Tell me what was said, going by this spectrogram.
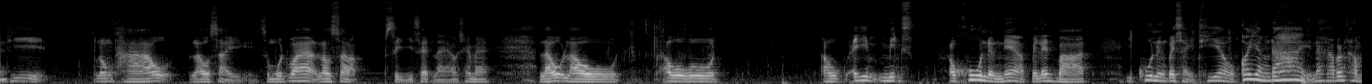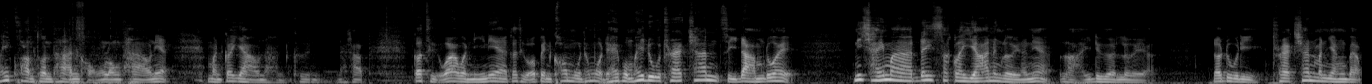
นที่รองเท้าเราใส่สมมุติว่าเราสลับสีเสร็จแล้วใช่ไหมแล้วเราเอาเอาไอ้มิกซ์ เอาคู่หนึ่งเนี่ยไปเล่นบาสอีกคู่หนึ่งไปใส่เที่ยวก็ยังได้นะครับแล้วทำให้ความทนทานของรองเท้าเนี่ยมันก็ยาวนานขึ้นนะครับ ก็ถือว่าวันนี้เนี่ยก็ถือว่าเป็นข้อมูลทั้งหมดเดี๋ยวให้ผมให้ดู traction สีดำด้วย นี่ใช้มาได้สักระยะหนึ่งเลยนะเนี่ยหลายเดือนเลยอะแล้วดูดิ traction มันยังแบบ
